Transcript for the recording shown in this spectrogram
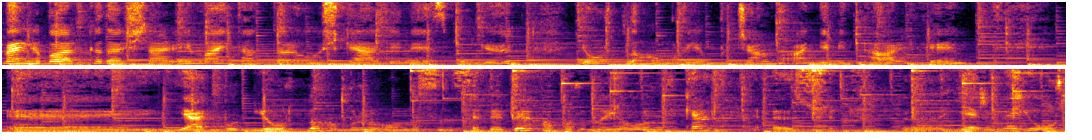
Merhaba arkadaşlar, Emay Tatlara hoş geldiniz. Bugün yoğurtlu hamur yapacağım. Annemin tarifi. Ee, yani bu yoğurtlu hamuru olmasının sebebi hamurunu yoğururken e, süt e, yerine yoğurt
